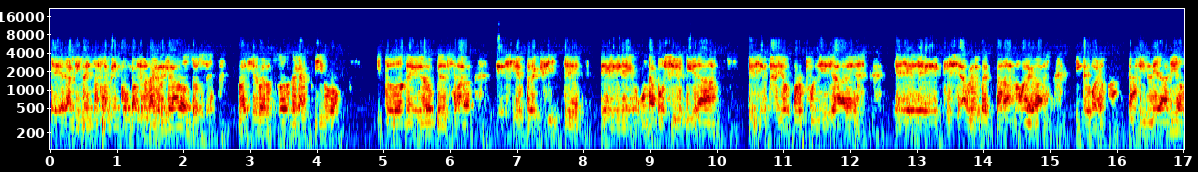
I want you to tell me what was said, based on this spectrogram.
eh, alimentos también con valor todo negativo y todo negro, pensar que siempre existe eh, una posibilidad, que siempre hay oportunidades, eh, que se abren ventanas nuevas y que bueno, a fin de año,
